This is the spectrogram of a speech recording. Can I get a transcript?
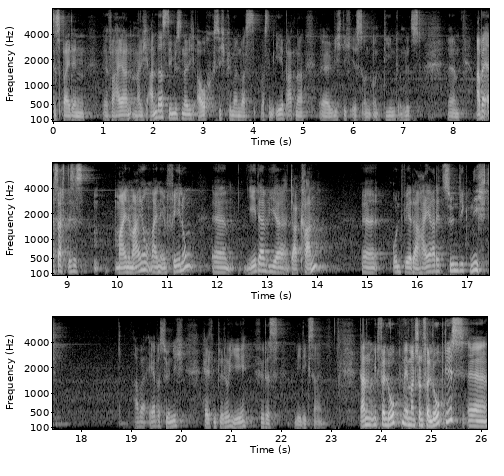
ist bei den äh, Verheirateten natürlich anders. Die müssen natürlich auch sich kümmern, was, was dem Ehepartner äh, wichtig ist und, und, dient und nützt. Ähm, aber er sagt, das ist meine Meinung, meine Empfehlung. Äh, jeder, wie er da kann. Und wer da heiratet, sündigt nicht. Aber er persönlich hält ein Plädoyer für das Ledigsein. Dann mit Verlobten, wenn man schon verlobt ist, äh,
